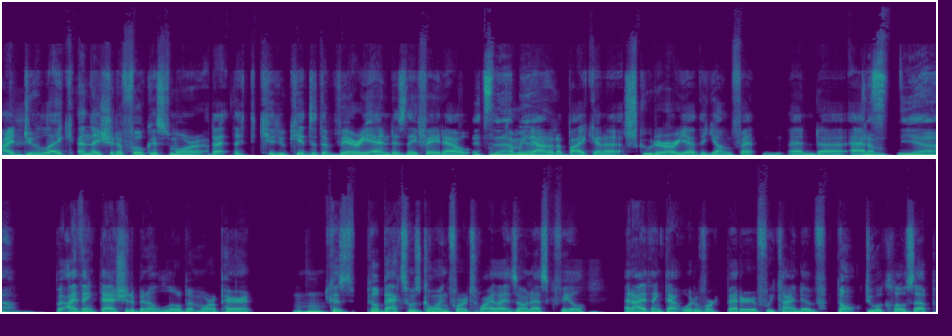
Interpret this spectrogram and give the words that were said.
I do like and they should have focused more that the two kids at the very end as they fade out It's them coming yeah. down on a bike and a scooter or yeah, the young Fenton and uh, Adam. It's- yeah. But I think that should have been a little bit more apparent because Paxton was going for a Twilight Zone esque feel. And I think that would have worked better if we kind of don't do a close up,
